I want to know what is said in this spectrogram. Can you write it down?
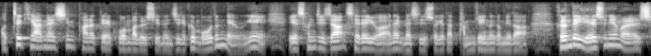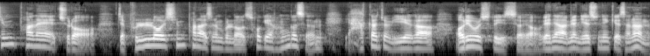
어떻게 하면 심판의 때 구원 받을 수 있는지 그 모든 내용이 이 선지자 세례 요한의 메시지 속에 다 담겨 있는 겁니다. 그런데 예수님을 심판의 주로 이제 불로 심판하시는 분로 소개한 것은 약간 좀 이해가 어려울 수도 있어요. 왜냐하면 예수님께서는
